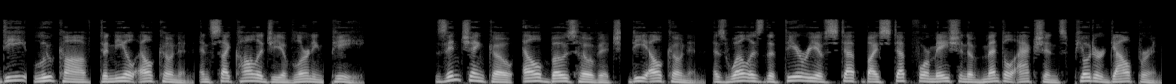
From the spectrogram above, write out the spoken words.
D. Lukov, Daniil Elkonin and Psychology of Learning P. Zinchenko, L. Bozhovich, D. Elkonin, as well as the theory of step-by-step -step formation of mental actions Pyotr Galperin,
